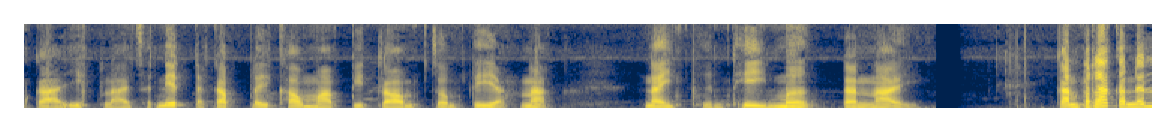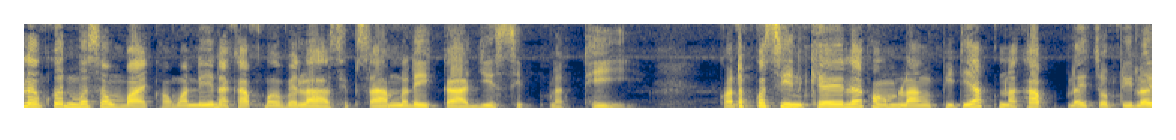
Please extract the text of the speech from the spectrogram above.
ำกายอีกหลายชนิดนะครับได้เข้ามาปิดล้อมโจมตีอย่างหนัก ในพื้นที่เมืองด้านใน การประทะกันได้เริ่มขึ้นเมื่อส่งบ่ายของวันนี้นะครับ เมื่อเวลา 13นาฬิกา20 นาทีกองทัพกสินเคและกองกำลังพีดีฟนะครับไล่โจมตีไล่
